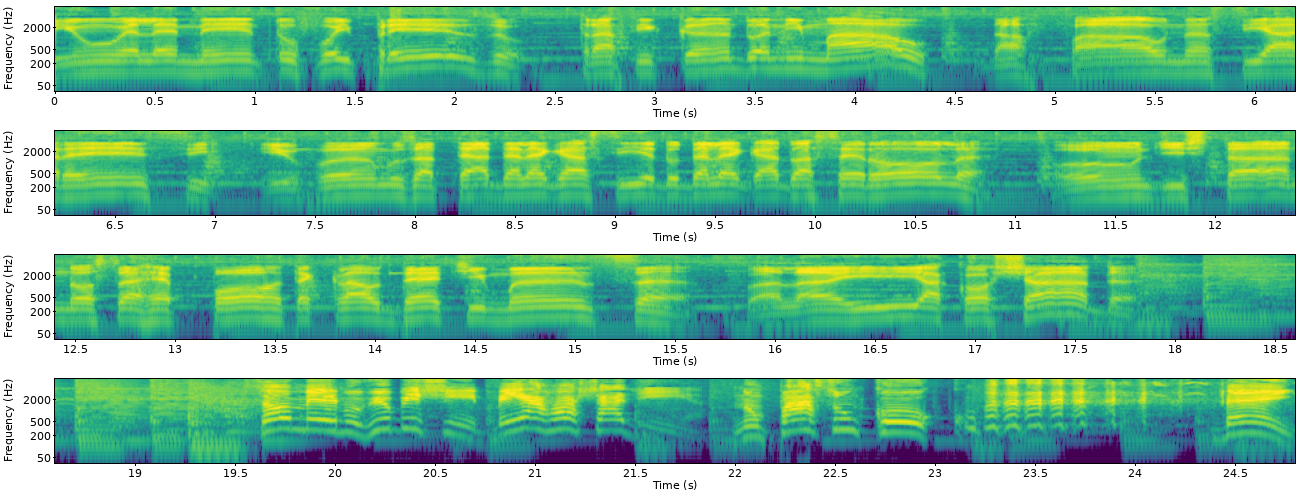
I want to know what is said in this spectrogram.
E um elemento foi preso traficando animal da fauna cearense. E vamos até a delegacia do delegado Acerola, onde está a nossa repórter Claudete Mansa. Fala aí, acochada. Sou mesmo, viu, bichinho? Bem arrochadinha. Não passa um coco. Bem,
